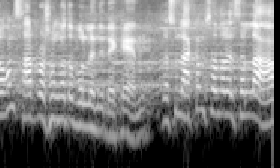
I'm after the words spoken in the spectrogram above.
তখন স্যার প্রসঙ্গত বললেন যে, দেখেন, রসুল সাল্লাহ সাল্লাম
